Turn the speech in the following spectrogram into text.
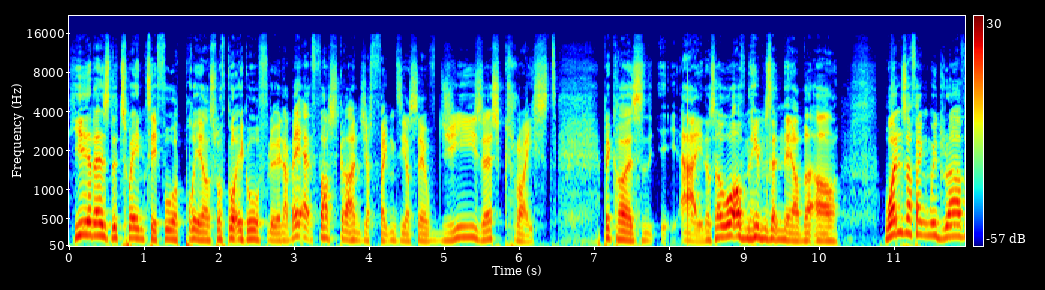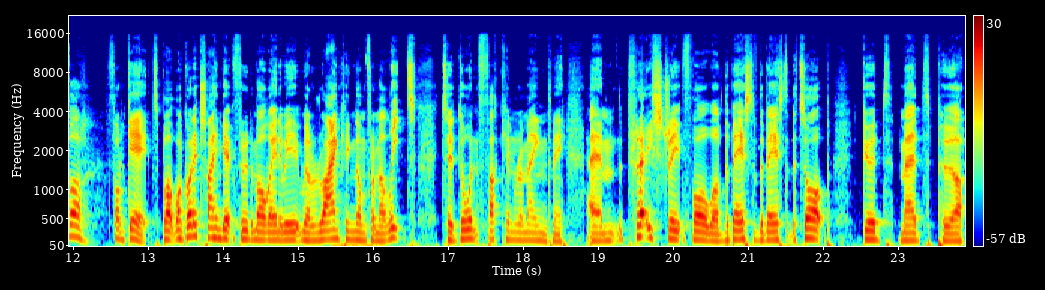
Here is the 24 players we've got to go through. And I bet at first glance you're thinking to yourself, Jesus Christ. Because, aye, there's a lot of names in there that are ones I think we'd rather forget. But we're going to try and get through them all anyway. We're ranking them from elite to don't fucking remind me. Um, pretty straightforward. The best of the best at the top good, mid, poor,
